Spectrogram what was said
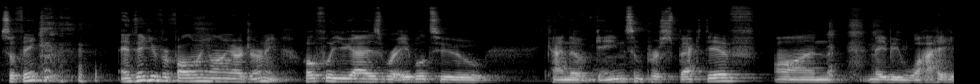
So thank you. and thank you for following along our journey. Hopefully you guys were able to kind of gain some perspective on maybe why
